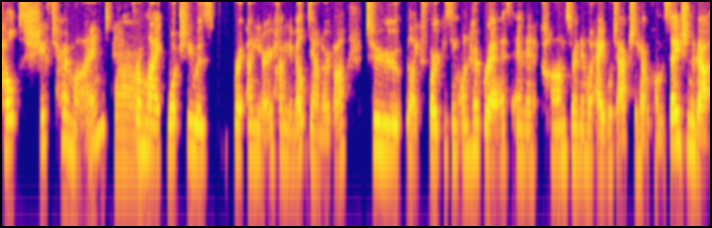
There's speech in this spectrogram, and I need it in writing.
helps shift her mind wow. from like what she was uh, you know having a meltdown over to like focusing on her breath and then it calms her and then we're able to actually have a conversation about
